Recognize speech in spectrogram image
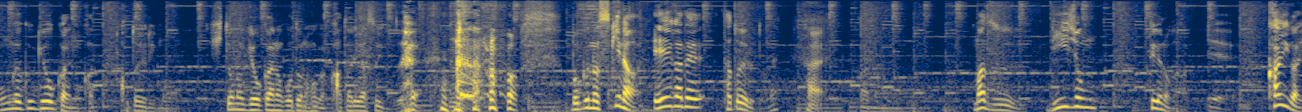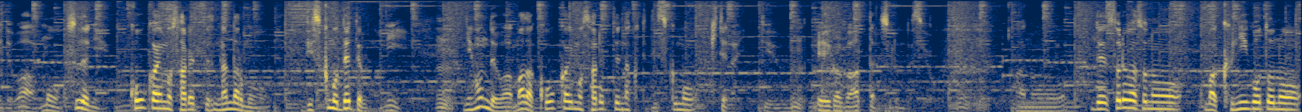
音楽業界のかことよりも人の業界のことの方が語りやすいので、僕の好きな映画で例えるとねはい。あのまずリージョンっていうのがあって海外ではもうすでに公開もされてなんならもうディスクも出てるのにうん。日本ではまだ公開もされてなくてディスクも来てないっていう映画があったりするんですよ。あのでそれはその、まあ、国ごとの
